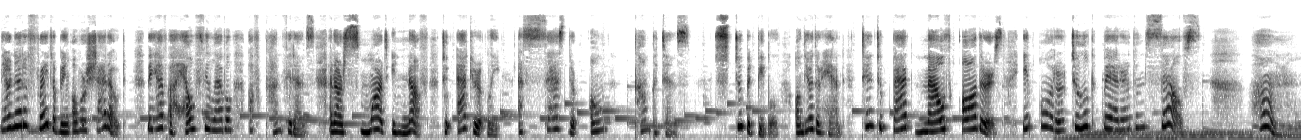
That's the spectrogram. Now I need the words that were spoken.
they are not afraid of being overshadowed. They have a healthy level of confidence and are smart enough to accurately assess their own competence. Stupid people, on the other hand, tend to badmouth others in order to look better themselves. Hmm.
